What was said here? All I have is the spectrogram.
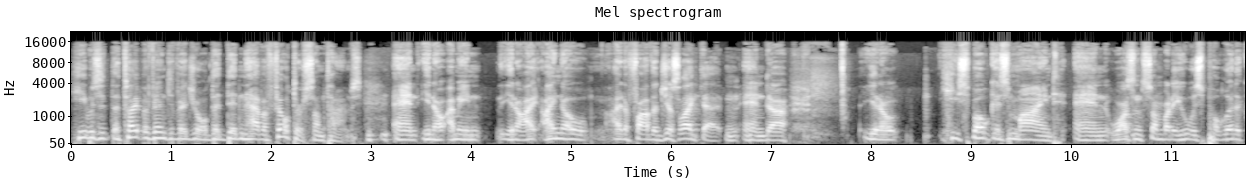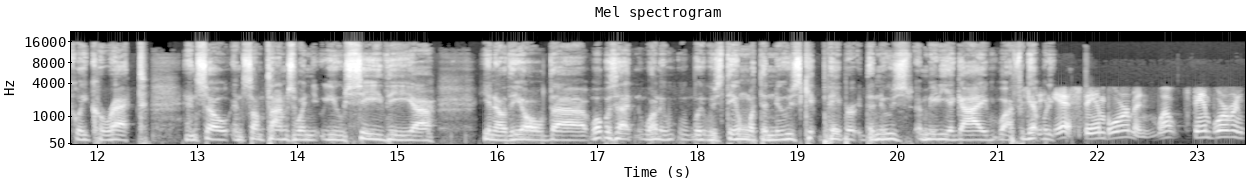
he was the type of individual that didn't have a filter sometimes. and you know, I mean, you know, I, I know I had a father just like that, and and uh, you know, he spoke his mind and wasn't somebody who was politically correct. And so, and sometimes when you see the, uh, you know, the old uh, what was that when we was dealing with the newspaper, the news media guy? I forget what. He, yeah, Stan Bohrman. Well, Stan Bohrman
